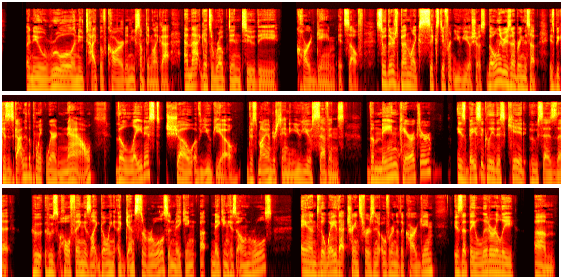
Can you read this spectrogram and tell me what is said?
a new rule, a new type of card, a new something like that, and that gets roped into the card game itself. So there's been like six different Yu-Gi-Oh shows. The only reason I bring this up is because it's gotten to the point where now the latest show of Yu-Gi-Oh, this is my understanding, Yu-Gi-Oh 7s, the main character is basically this kid who says that who whose whole thing is like going against the rules and making uh, making his own rules. And the way that transfers over into the card game is that they literally um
